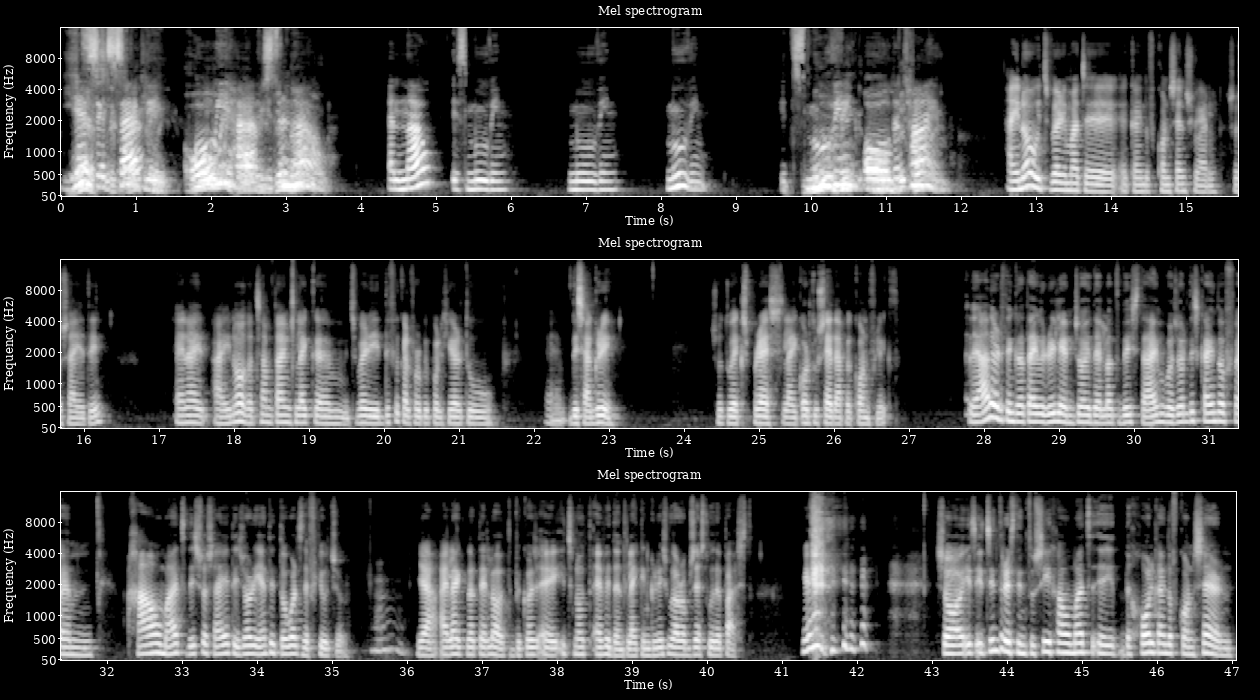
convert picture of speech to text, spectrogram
Yes, exactly. All we have is the now. And now is moving, moving, moving. It's moving all the time. I know it's very much a, a kind of consensual society. And I, I know that sometimes like um, it's very difficult for people here to uh, disagree. So to express like or to set up a conflict. The other thing that I really enjoyed a lot this time was all this kind of um, how much this society is oriented towards the future. Mm. Yeah, I like that a lot because uh, it's not evident. Like in Greece, we are obsessed with the past. Yeah. so it's it's interesting to see how much uh, the whole kind of concern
